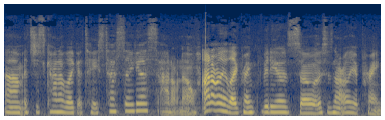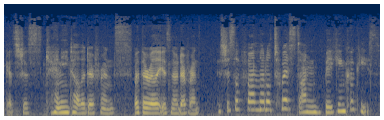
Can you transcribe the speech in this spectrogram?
Um, it's just kind of like a taste test, I guess. I don't know. I don't really like prank videos, so this is not really a prank. It's just, can you tell the difference? But there really is no difference. It's just a fun little twist on baking cookies.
